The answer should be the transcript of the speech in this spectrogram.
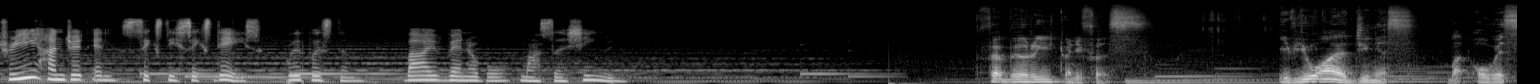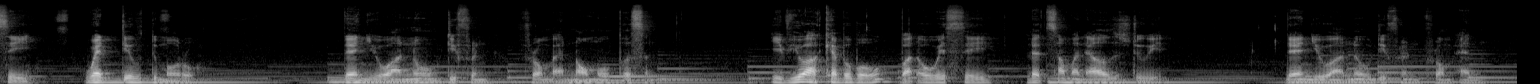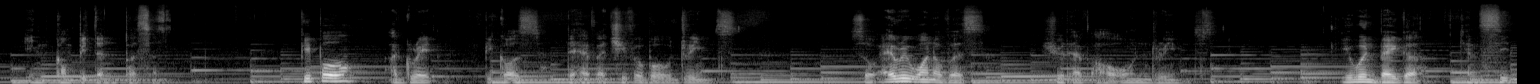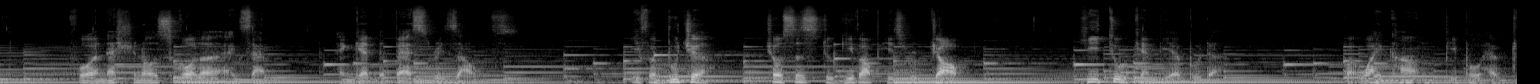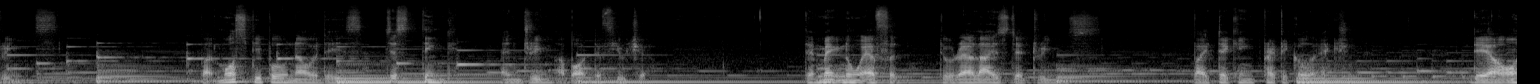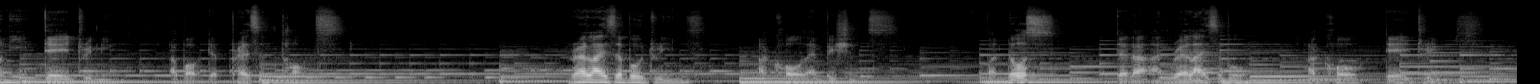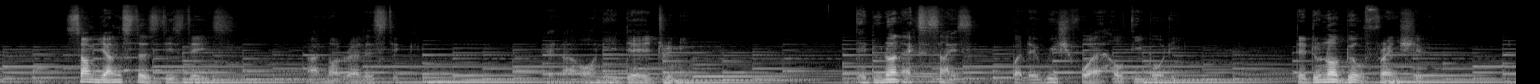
366 Days with Wisdom by Venerable Master Hsing. February 21st. If you are a genius but always say, wait till tomorrow, then you are no different from a normal person. If you are capable but always say, let someone else do it, then you are no different from an incompetent person. People are great because they have achievable dreams. So every one of us should have our own dreams. Even a beggar can sit for a national scholar exam and get the best results. If a butcher chooses to give up his job, he too can be a Buddha. But why can't people have dreams? But most people nowadays just think and dream about the future. They make no effort to realize their dreams by taking practical action. They are only daydreaming about their present thoughts. Realizable dreams are called ambitions, but those that are unrealizable are called daydreams. Some youngsters these days are not realistic and are only daydreaming. They do not exercise, but they wish for a healthy body. They do not build friendship,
